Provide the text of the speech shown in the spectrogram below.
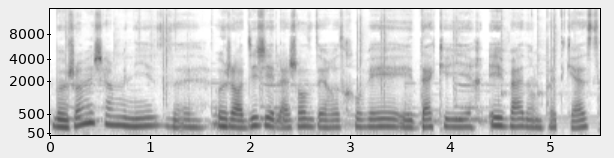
Bonjour mes chers Moonies. Euh, aujourd'hui, j'ai la chance de retrouver et d'accueillir Eva dans le podcast,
